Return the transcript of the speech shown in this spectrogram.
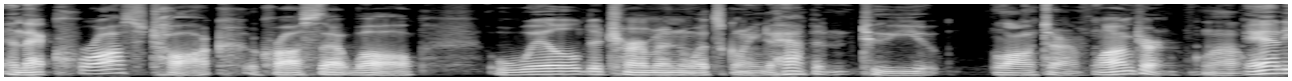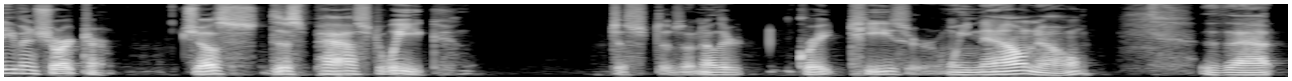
and that crosstalk across that wall will determine what's going to happen to you Long term. long term Wow. and even short term. Just this past week, just as another great teaser, we now know that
